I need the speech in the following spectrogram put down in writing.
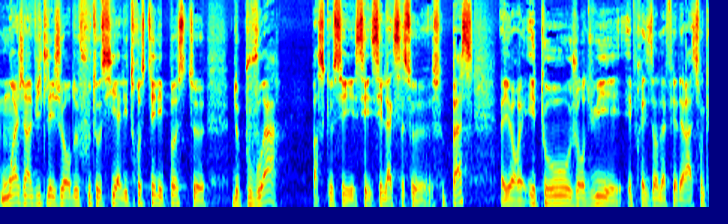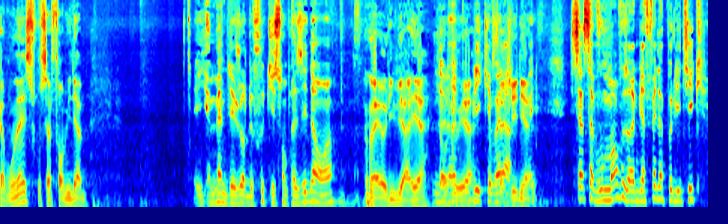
Moi, j'invite les joueurs de foot aussi à aller truster les postes de pouvoir parce que c'est là que ça se, se passe. D'ailleurs, Eto, aujourd'hui, est, président de la Fédération camerounaise. Je trouve ça formidable. il y a même des joueurs de foot qui sont présidents. Hein. Ouais, Oliveria. De la République, voilà. Génial. Ça, ça vous manque Vous aurez bien fait la politique?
